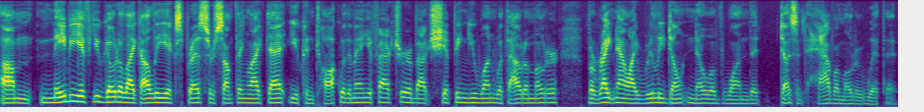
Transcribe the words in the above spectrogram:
um, maybe if you go to like AliExpress or something like that, you can talk with a manufacturer about shipping you one without a motor. But right now, I really don't know of one that doesn't have a motor with it.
